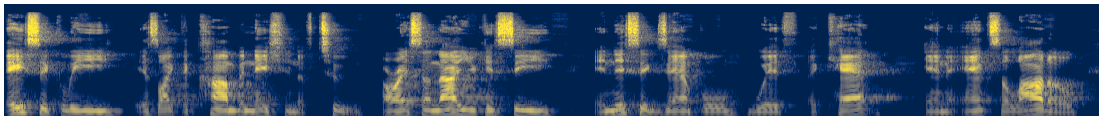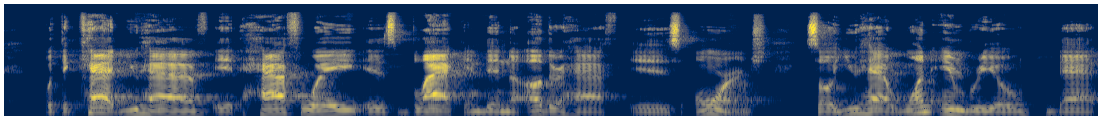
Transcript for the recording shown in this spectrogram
basically is like the combination of two. All right, so now you can see in this example with a cat and an axolotl, with the cat, you have it halfway is black and then the other half is orange. So you have one embryo that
